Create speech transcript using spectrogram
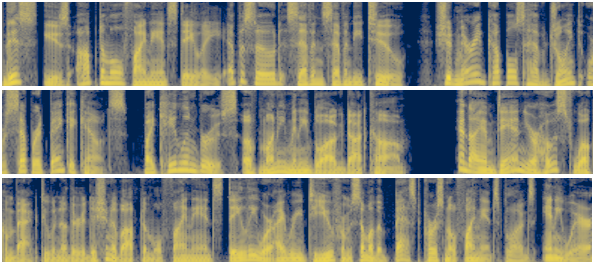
This is Optimal Finance Daily, episode 772. Should married couples have joint or separate bank accounts? By Kalen Bruce of MoneyMiniBlog.com. And I am Dan, your host. Welcome back to another edition of Optimal Finance Daily, where I read to you from some of the best personal finance blogs anywhere.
